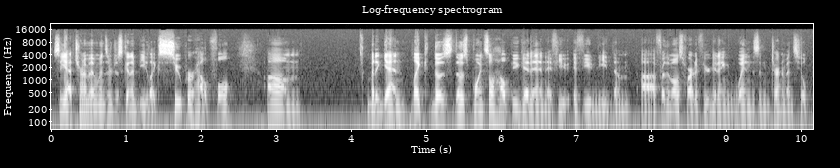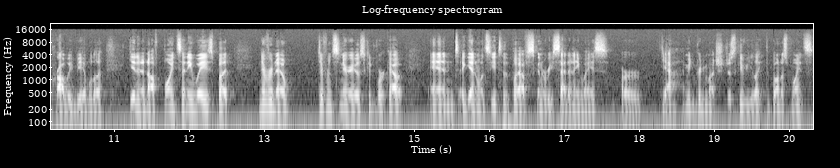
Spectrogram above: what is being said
So yeah, tournament wins are just going to be like super helpful. Um, but again, like those those points will help you get in if you if you need them. Uh, for the most part, if you're getting wins in tournaments, you'll probably be able to get in enough points anyways. But never know, different scenarios could work out. And again, once you get to the playoffs, it's gonna reset anyways. Or yeah, I mean, pretty much just give you like the bonus points.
